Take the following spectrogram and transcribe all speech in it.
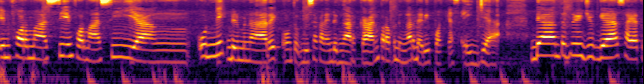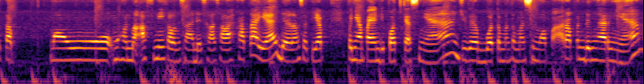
informasi-informasi yang unik dan menarik untuk bisa kalian dengarkan para pendengar dari podcast Eja dan tentunya juga saya tetap mau mohon maaf nih kalau misalnya ada salah-salah kata ya dalam setiap penyampaian di podcastnya. Juga buat teman-teman semua para pendengarnya.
